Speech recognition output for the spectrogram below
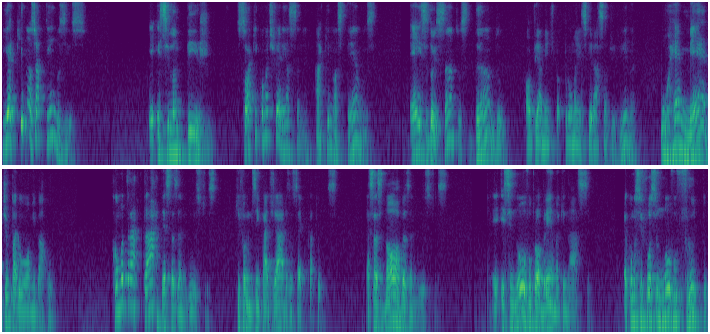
E aqui nós já temos isso, esse lampejo. Só que com uma diferença, né? Aqui nós temos é esses dois santos dando, obviamente por uma inspiração divina, o remédio para o homem barroco. Como tratar dessas angústias que foram desencadeadas no século XIV? Essas novas angústias. Esse novo problema que nasce. É como se fosse um novo fruto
